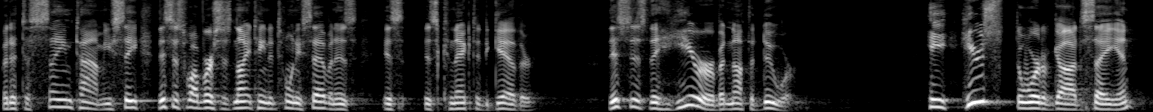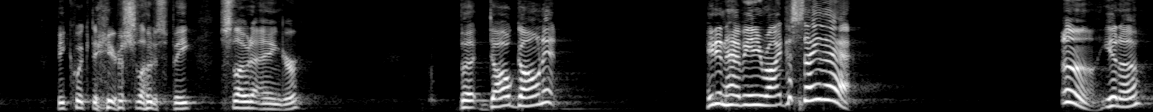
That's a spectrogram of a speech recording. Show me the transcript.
But at the same time, you see, this is why verses 19 to 27 is, is, is connected together. This is the hearer, but not the doer. He hears the word of God saying, Be quick to hear, slow to speak, slow to anger. But doggone it, he didn't have any right to say that. Uh, you know.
